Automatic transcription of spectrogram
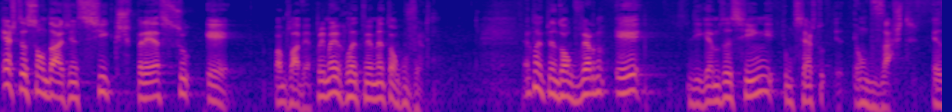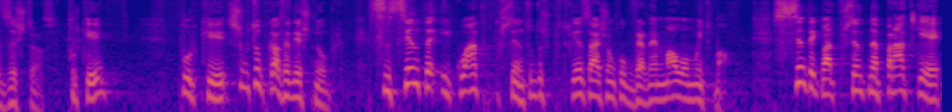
Esta sondagem SIC Expresso é Vamos lá ver. Primeiro, relativamente ao governo. Relativamente ao governo é, digamos assim, um certo, é um desastre. É desastroso. Porquê? Porque, sobretudo por causa deste número, 64% dos portugueses acham que o governo é mau ou muito mau. 64% na prática é,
